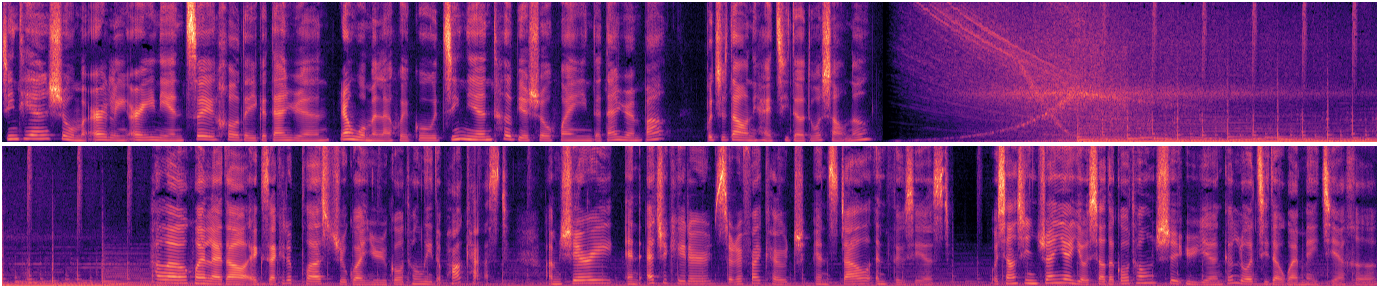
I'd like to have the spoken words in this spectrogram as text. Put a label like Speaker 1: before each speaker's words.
Speaker 1: 今天是我们二零二一年最后的一个单元，让我们来回顾今年特别受欢迎的单元吧。不知道你还记得多少呢？Hello，欢迎来到 Executive Plus 主管与沟通力的 Podcast。I'm Sherry, an educator, certified coach, and style enthusiast。我相信专业有效的沟通是语言跟逻辑的完美结合。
